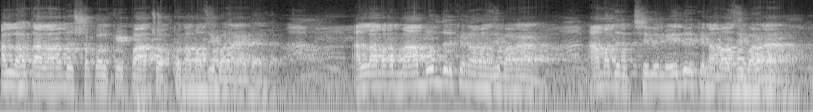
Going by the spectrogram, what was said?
আল্লাহ তাআলা আমাদের সকলকে পাঁচ ওয়াক্ত নামাজি বানায় দেন। আল্লাহ আমার মা বোনদেরকে নামাজি বানান। আমাদের ছেলে মেয়েদেরকে নামাজি বানান।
